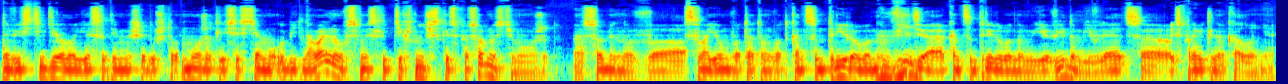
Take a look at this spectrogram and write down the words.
Довести дело, если ты имеешь в виду, что может ли система убить Навального, в смысле технической способности может. Особенно в своем вот этом вот концентрированном виде, а концентрированным ее видом является исправительная колония.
